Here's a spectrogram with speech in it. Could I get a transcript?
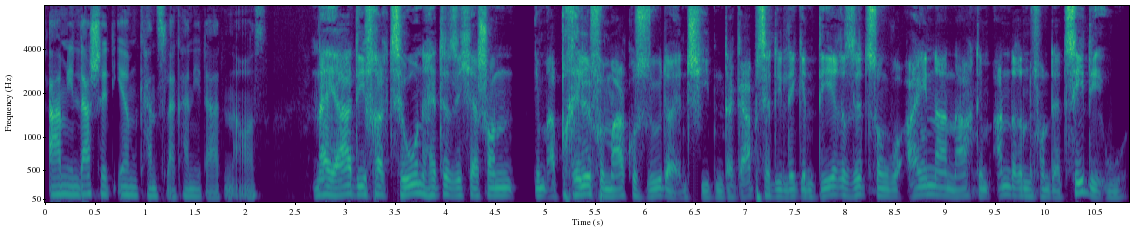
Armin Laschet, ihrem Kanzlerkandidaten aus? Naja, die Fraktion hätte sich ja schon im April für Markus Söder entschieden. Da gab es ja die legendäre Sitzung, wo einer nach dem anderen von der CDU,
